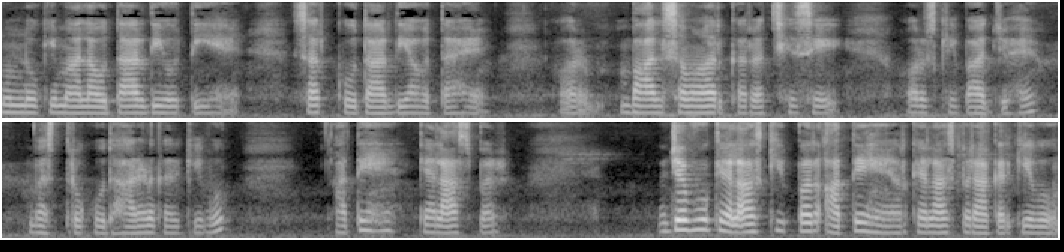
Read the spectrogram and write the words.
मुंडों की माला उतार दी होती है सर को उतार दिया होता है और बाल संवार कर अच्छे से और उसके बाद जो है वस्त्रों को धारण करके वो आते हैं कैलाश पर। जब वो कैलाश की पर आते हैं और कैलाश पर आकर के वो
